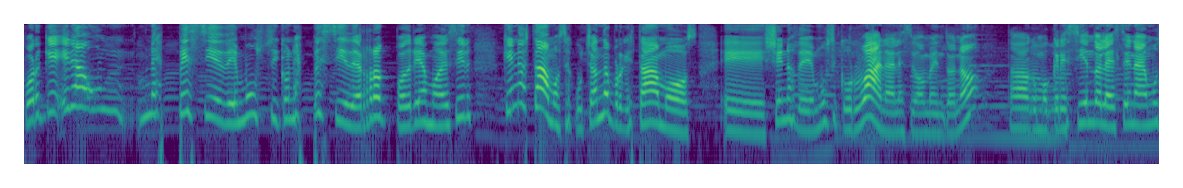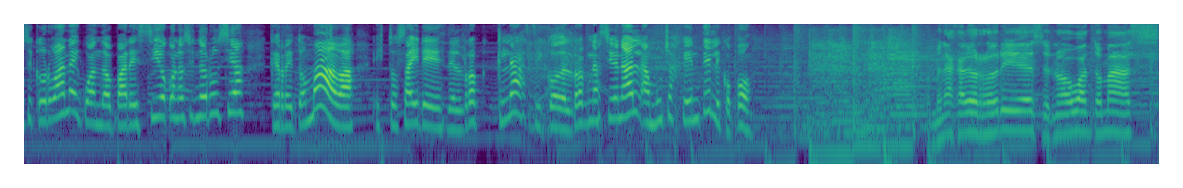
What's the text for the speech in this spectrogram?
porque era un- una especie de música, una especie de rock, podríamos decir, que no estábamos escuchando porque estábamos eh, llenos de música urbana en ese momento, ¿no? Estaba como creciendo la escena de música urbana y cuando apareció Conociendo Rusia, que retomaba estos aires del rock clásico, del rock nacional, a mucha gente le copó. Homenaje a los Rodríguez, no aguanto más.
